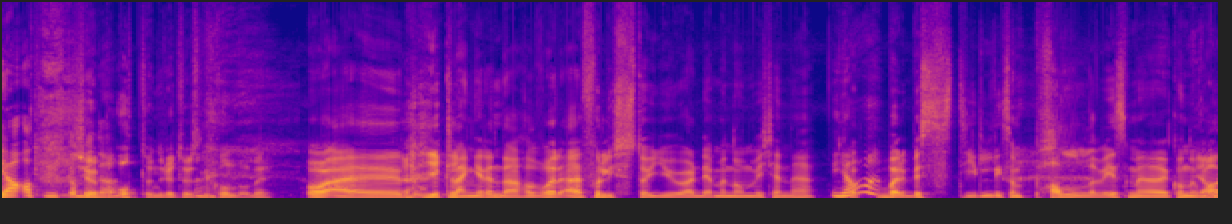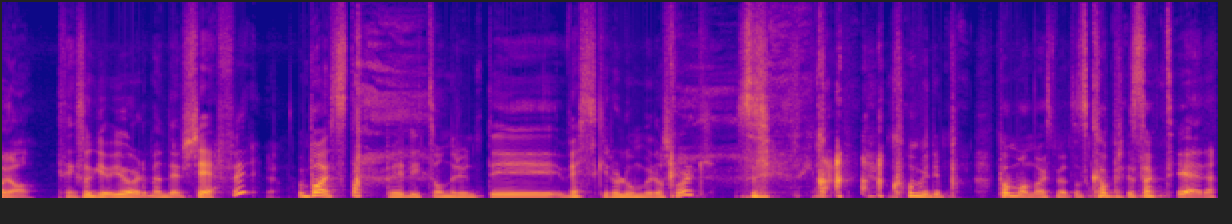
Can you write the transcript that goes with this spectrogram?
Ja, at du skal Kjøpe begynne. 800 000 kondomer. Og jeg gikk lenger enn deg, Halvor. Jeg får lyst til å gjøre det med noen vi kjenner. Ja. Bare bestille liksom pallevis med kondomer. Ja, ja. Tenk så gøy å gjøre det med en del sjefer. Og Bare stappe litt sånn rundt i vesker og lommer hos folk. Så kommer de på, på mandagsmøte og skal presentere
